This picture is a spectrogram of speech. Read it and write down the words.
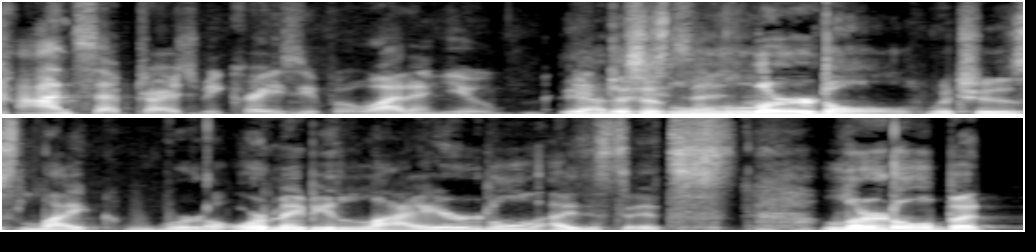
concept drives me crazy. But why don't you? Yeah, this is it? Lurdle, which is like Wordle, or maybe Lyrdle. I it's Lurdle, but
